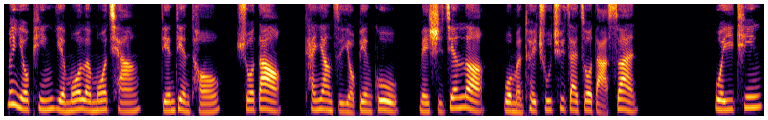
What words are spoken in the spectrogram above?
闷油瓶也摸了摸墙。点点头，说道：“看样子有变故，没时间了，我们退出去再做打算。”我一听，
